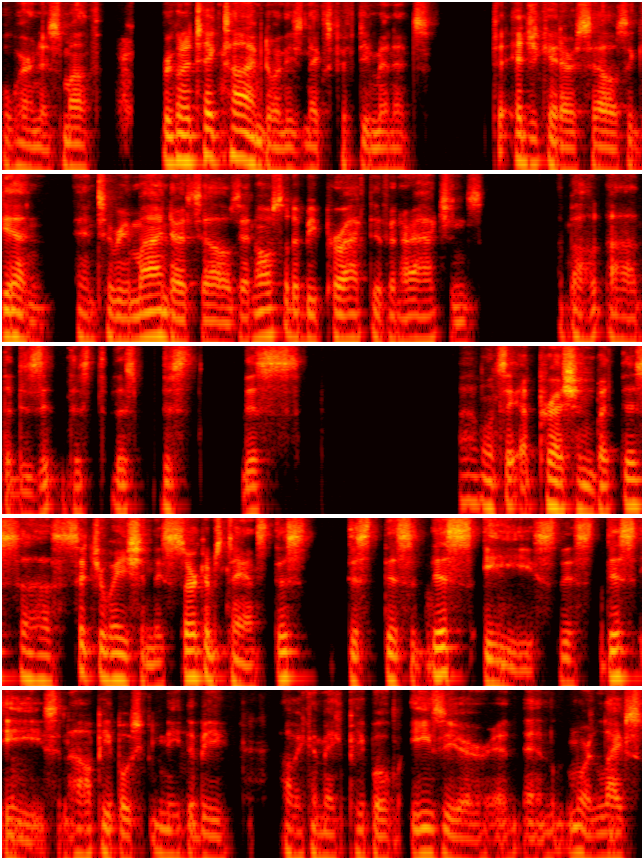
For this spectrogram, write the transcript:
Awareness Month, we're going to take time during these next 50 minutes to educate ourselves again and to remind ourselves and also to be proactive in our actions about uh, the this this this this I won't say oppression, but this uh, situation, this circumstance, this this this this ease, this this ease, and how people need to be, how we can make people easier and, and more life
